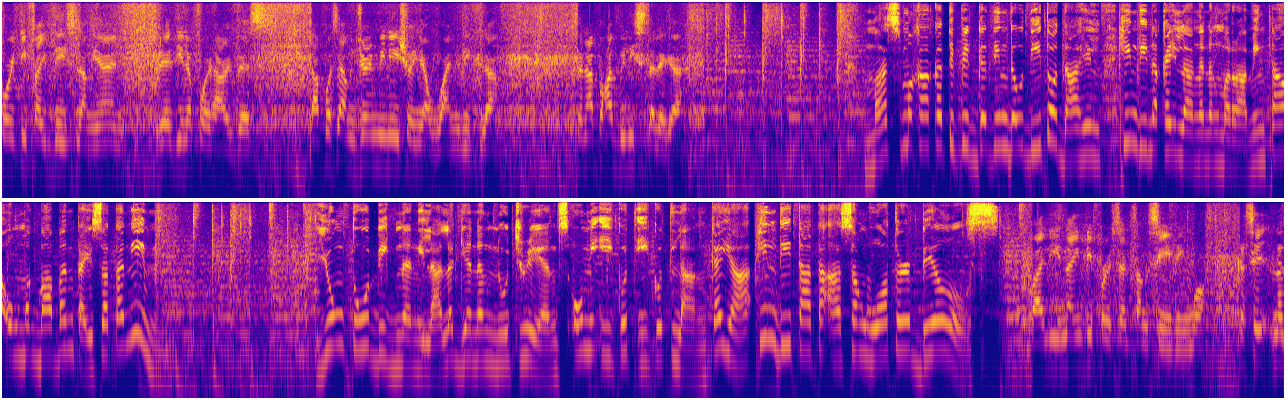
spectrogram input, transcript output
45 days lang yan. Ready na for harvest. Tapos ang germination niya, 1 week lang. So napakabilis talaga. Mas makakatipid ka din daw dito dahil hindi na kailangan ng maraming taong magbabantay sa tanim. Yung tubig na nilalagyan ng nutrients umiikot-ikot lang kaya hindi tataas ang water bills. Bali, 90% ang saving mo. Kasi nag,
